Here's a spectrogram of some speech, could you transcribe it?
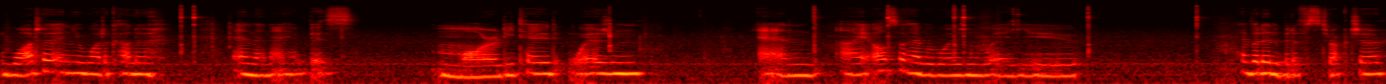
water in your watercolor and then I have this more detailed version. And I also have a version where you have a little bit of structure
